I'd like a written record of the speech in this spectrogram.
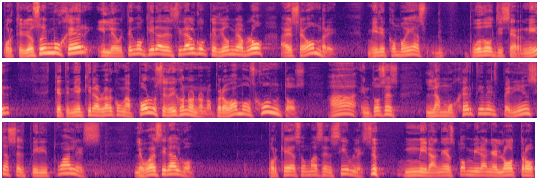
porque yo soy mujer y le tengo que ir a decir algo que Dios me habló a ese hombre. Mire cómo ella pudo discernir que tenía que ir a hablar con Apolo. Y le dijo, no, no, no, pero vamos juntos. Ah, entonces la mujer tiene experiencias espirituales. Le voy a decir algo, porque ellas son más sensibles. Miran esto, miran el otro,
